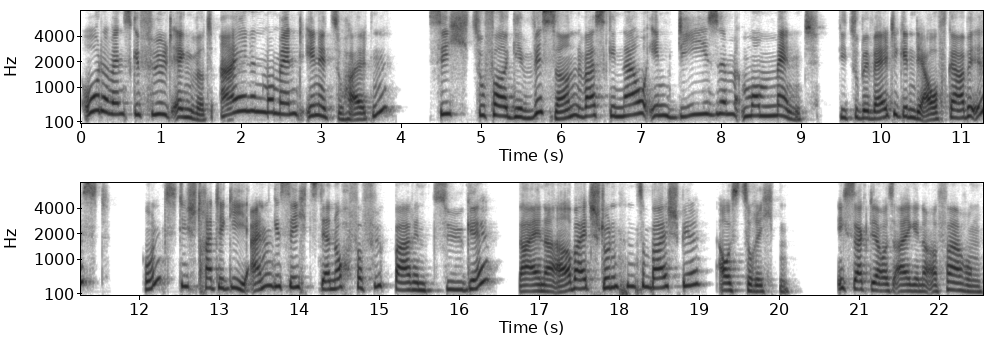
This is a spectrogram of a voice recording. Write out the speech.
oder wenn es gefühlt eng wird, einen Moment innezuhalten, sich zu vergewissern, was genau in diesem Moment die zu bewältigende Aufgabe ist und die Strategie angesichts der noch verfügbaren Züge, deiner Arbeitsstunden zum Beispiel, auszurichten. Ich sage dir aus eigener Erfahrung,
